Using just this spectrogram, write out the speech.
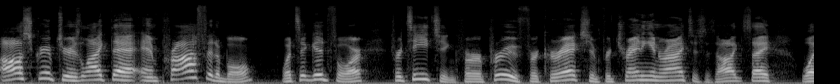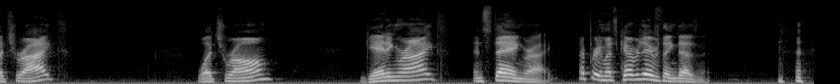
All Scripture is like that and profitable. What's it good for? For teaching, for reproof, for correction, for training in righteousness. I like to say what's right, what's wrong, getting right, and staying right. That pretty much covers everything, doesn't it?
